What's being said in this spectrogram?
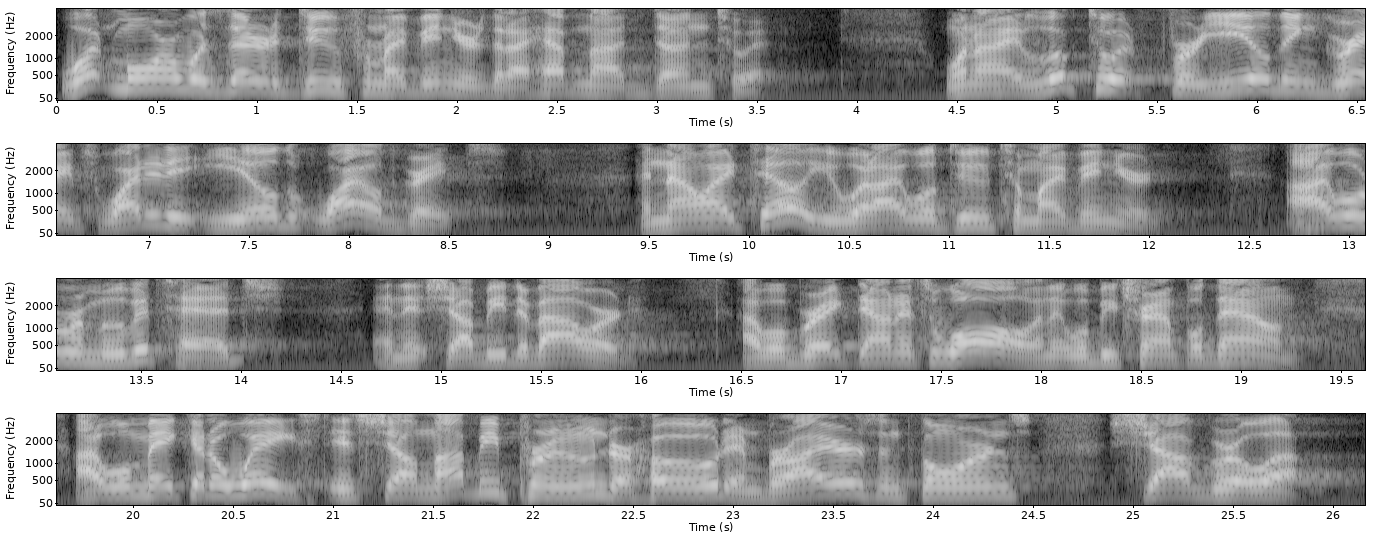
What more was there to do for my vineyard that I have not done to it? When I looked to it for yielding grapes, why did it yield wild grapes? And now I tell you what I will do to my vineyard I will remove its hedge and it shall be devoured. I will break down its wall, and it will be trampled down. I will make it a waste. It shall not be pruned or hoed, and briers and thorns shall grow up.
